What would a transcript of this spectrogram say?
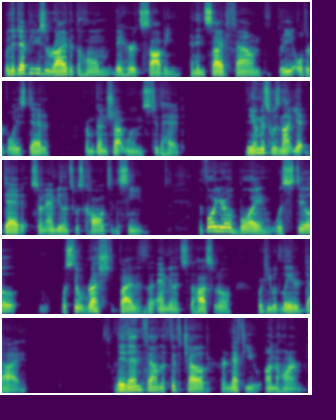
When the deputies arrived at the home, they heard sobbing, and inside found the three older boys dead from gunshot wounds to the head. The youngest was not yet dead, so an ambulance was called to the scene. The four-year-old boy was still was still rushed by the ambulance to the hospital, where he would later die. They then found the fifth child, her nephew, unharmed.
